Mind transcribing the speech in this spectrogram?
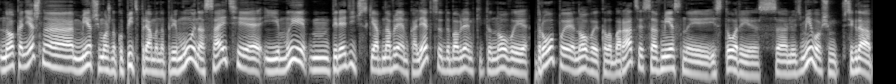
Но, конечно, мерч можно купить прямо напрямую на сайте, и мы периодически обновляем коллекцию, добавляем какие-то новые дропы, новые коллаборации совместные, истории с людьми. В общем, всегда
